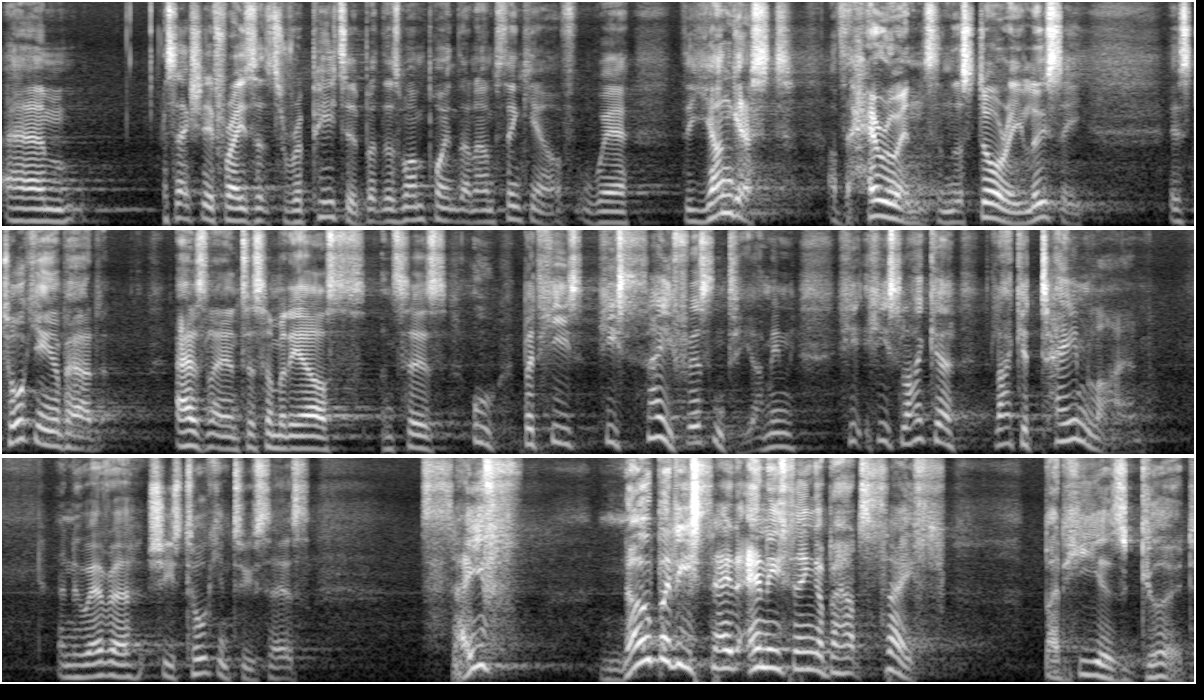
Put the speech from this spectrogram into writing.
um, it's actually a phrase that's repeated, but there's one point that I'm thinking of where the youngest of the heroines in the story, Lucy, is talking about Aslan to somebody else and says, Oh, but he's, he's safe, isn't he? I mean, he, he's like a, like a tame lion. And whoever she's talking to says, Safe? Nobody said anything about safe, but he is good.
